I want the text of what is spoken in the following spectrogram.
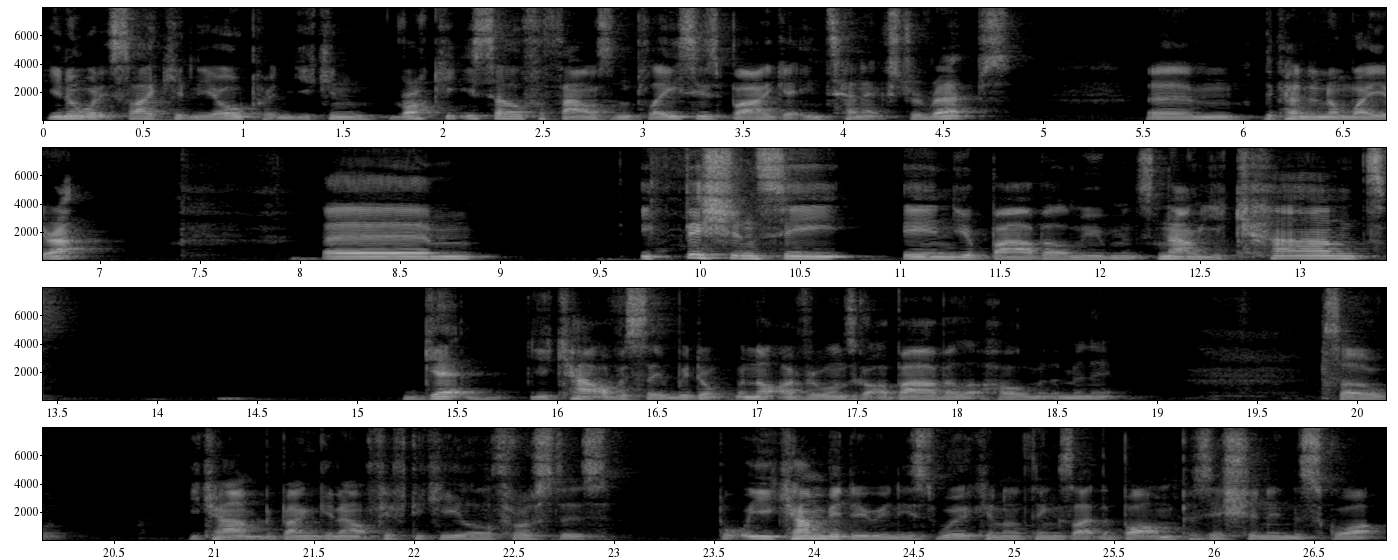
you know what it's like in the open. You can rocket yourself a thousand places by getting ten extra reps, um, depending on where you're at. Um, efficiency in your barbell movements. Now you can't get you can't obviously we don't not everyone's got a barbell at home at the minute. So you can't be banging out 50 kilo thrusters. But what you can be doing is working on things like the bottom position in the squat.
